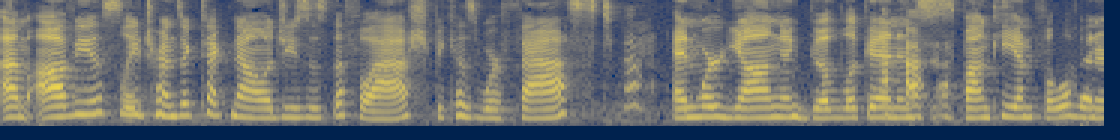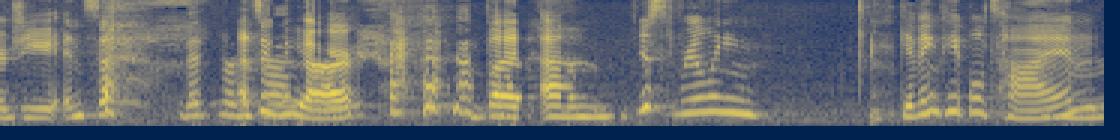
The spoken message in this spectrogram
Um, obviously, Trinsic Technologies is the Flash because we're fast and we're young and good looking and spunky and full of energy. And so That's, that's who we are. But um, just really giving people time Mm-hmm.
